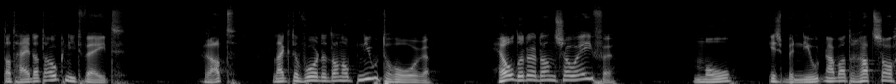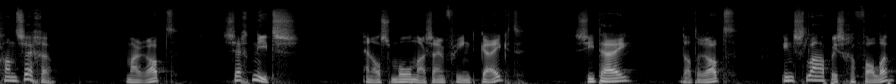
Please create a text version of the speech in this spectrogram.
dat hij dat ook niet weet. Rad lijkt de woorden dan opnieuw te horen, helderder dan zo even. Mol is benieuwd naar wat Rad zal gaan zeggen, maar Rad zegt niets. En als Mol naar zijn vriend kijkt, ziet hij dat Rad in slaap is gevallen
